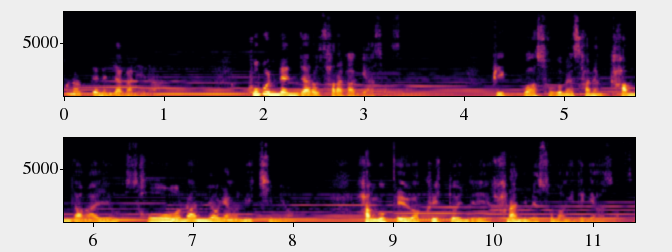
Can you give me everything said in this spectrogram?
혼합되는 자가 아니라 구분된 자로 살아가게 하소서. 빛과 소금의 사명 감당하여 선한 영향을 미치며 한국교회와 그리스도인들이 하나님의 소망이 되게 하소서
